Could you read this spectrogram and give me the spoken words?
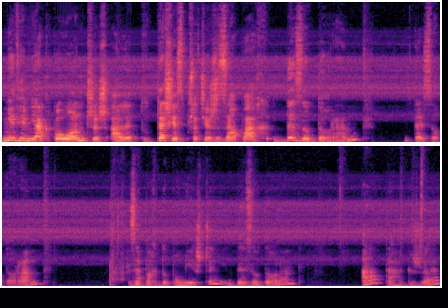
Nie wiem, jak połączysz, ale tu też jest przecież zapach dezodorant. Dezodorant. Zapach do pomieszczeń, dezodorant, a także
